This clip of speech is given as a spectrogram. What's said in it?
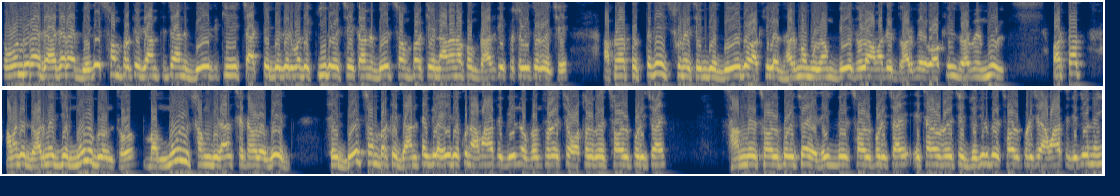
তো বন্ধুরা, যারা যারা বেদের সম্পর্কে জানতে চান, বেদ কি, চারটে বেদের মধ্যে কি রয়েছে, কারণ বেদ সম্পর্কে নানা রকম ভ্রান্তি প্রচলিত রয়েছে, আপনারা প্রত্যেকেই শুনেছেন যে বেদ ও অখিল ধর্মমূলম বেদ হলো আমাদের ধর্মের, অখিল ধর্মের মূল। অর্থাৎ আমাদের ধর্মের যে মূল গ্রন্থ বা মূল সংবিধান, সেটা হলো বেদ। সেই বেদ সম্পর্কে জানতে গেলে, এই দেখুন, আমার হাতে বিভিন্ন গ্রন্থ রয়েছে অথর্বেদ সরল পরিচয় সামবেদ সরল পরিচয়, ঋগ্বেদ, সরল পরিচয়, এছাড়াও রয়েছে যজুর্বেদ, সরল পরিচয়, আমার হাতে যদিও নেই।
